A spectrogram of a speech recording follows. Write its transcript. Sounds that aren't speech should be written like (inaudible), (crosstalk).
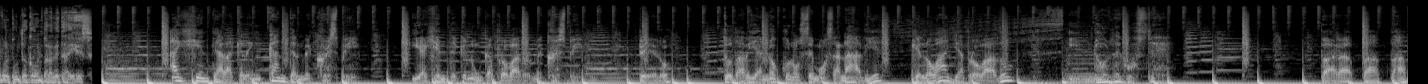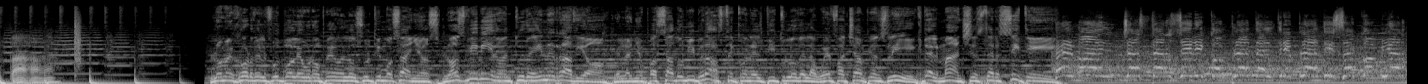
boostmobile.com para detalles. Hay gente a la que le encanta el McCrispy y hay gente que nunca ha probado el McCrispy. Pero todavía no conocemos a nadie que lo haya probado y no le guste. Para pa pa pa. Lo mejor del fútbol europeo en los últimos años lo has vivido en tu DN Radio. El año pasado vibraste con el título de la UEFA Champions League del Manchester City. El Manchester City completa el triplete y se convierte.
